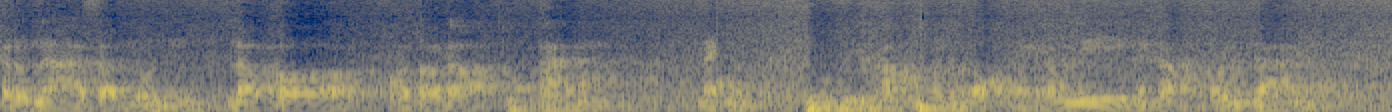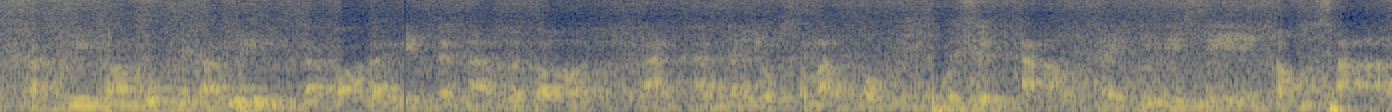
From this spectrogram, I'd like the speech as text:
กรุณาสนับสนุน แล้วก็ขอต้อนรับทุกท่านในผู้สื่อข่าวทางออกในครั้งนี้นะครับขอทุกท่าน มีความสุขในการวิ่งแล้วก็ได้เห็นนะครับ แล้วก็ทางท่านนายกสมาคมผู้สื่อข่าวไทยทีวีสีช่องสาม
